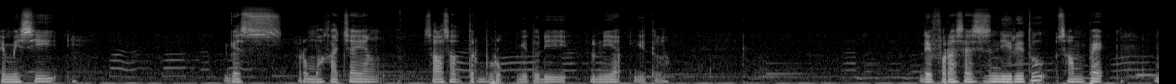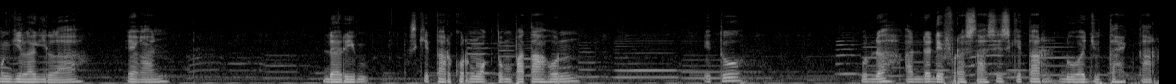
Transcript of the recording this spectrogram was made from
emisi gas rumah kaca yang salah satu terburuk gitu di dunia gitu loh. Deforestasi sendiri tuh sampai menggila-gila ya kan. Dari sekitar kurun waktu 4 tahun itu udah ada deforestasi sekitar 2 juta hektar.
